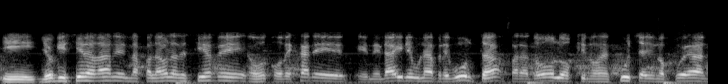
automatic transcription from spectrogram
Y yo quisiera dar en las palabras de cierre o, dejar eh, en el aire una pregunta para todos los que nos escuchan y nos puedan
